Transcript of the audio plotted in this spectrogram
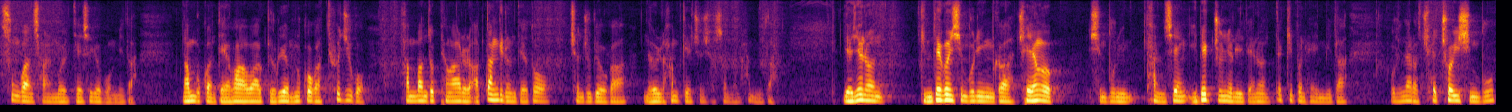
숭고한 삶을 되새겨 봅니다. 남북 간 대화와 교류의 물꼬가 터지고 한반도 평화를 앞당기는데도 천주교가 늘 함께 해 주셨으면 합니다. 예전은 김대건 신부님과 최영업 신부님 탄생 200주년이 되는 뜻깊은 해입니다. 우리나라 최초의 신부,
